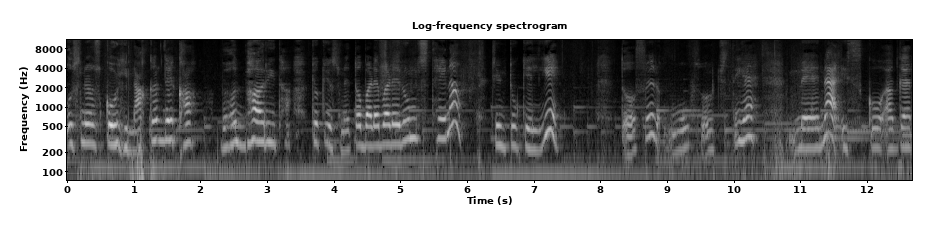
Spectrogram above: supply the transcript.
उसने उसको हिलाकर देखा। बहुत भारी था, क्योंकि उसमें तो बड़े बड़े रूम्स थे ना, चिंटू के लिए। तो फिर वो सोचती है मैं ना इसको अगर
